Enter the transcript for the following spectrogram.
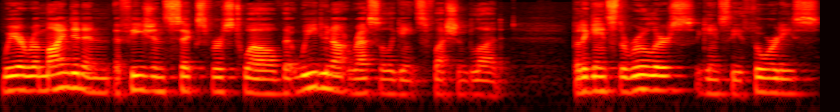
We are reminded in Ephesians 6, verse 12, that we do not wrestle against flesh and blood, but against the rulers, against the authorities,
